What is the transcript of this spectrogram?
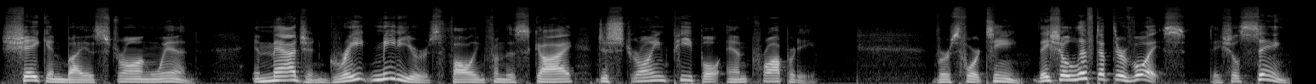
shaken by a strong wind. Imagine great meteors falling from the sky destroying people and property. Verse 14 They shall lift up their voice, they shall sing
